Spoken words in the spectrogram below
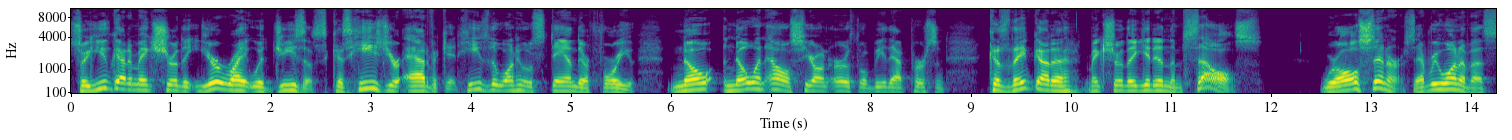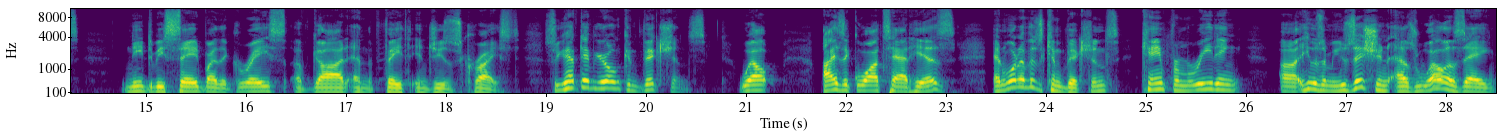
So you've got to make sure that you're right with Jesus because he's your advocate. He's the one who will stand there for you. No, no one else here on earth will be that person because they've got to make sure they get in themselves. We're all sinners, every one of us need to be saved by the grace of God and the faith in Jesus Christ. So you have to have your own convictions. Well, Isaac Watts had his, and one of his convictions came from reading. Uh, he was a musician as well as a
